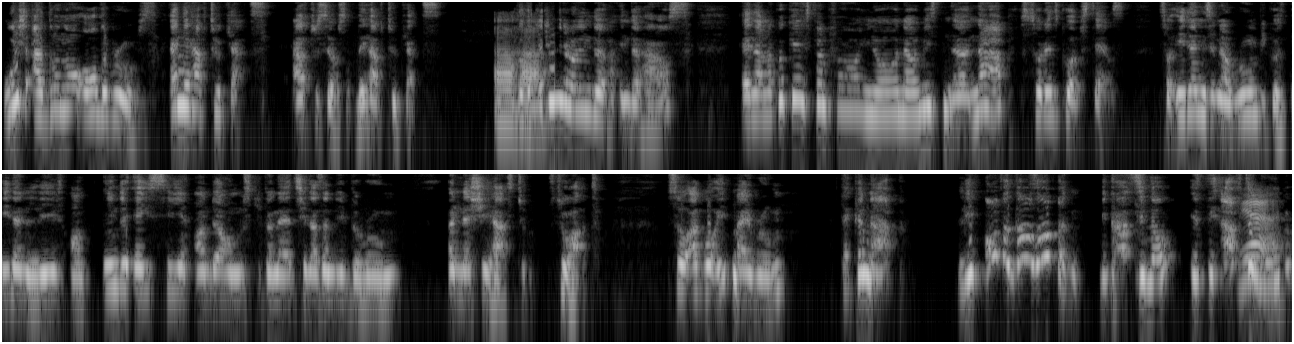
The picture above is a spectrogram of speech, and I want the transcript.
Which I don't know all the rules. And they have two cats. I have to say also, they have two cats. Uh So they leave me alone in the, in the house. And I'm like, okay, it's time for, you know, Naomi's uh, nap. So let's go upstairs. So Eden is in her room because Eden lives on in the AC under her mosquito net. She doesn't leave the room unless she has to. It's too hot. So I go in my room, take a nap, leave all the doors open because you know it's the afternoon. Yeah.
